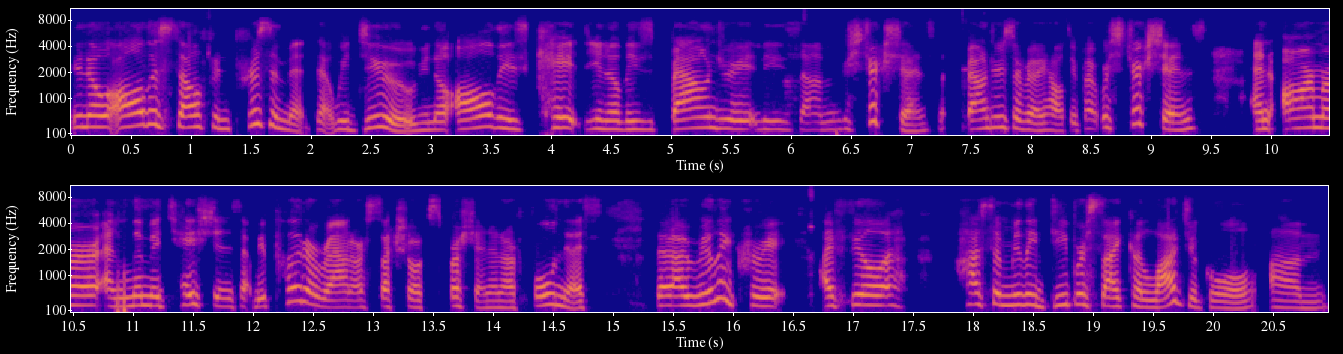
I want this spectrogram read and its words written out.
you know all the self imprisonment that we do you know all these you know these boundary these um, restrictions boundaries are very healthy but restrictions and armor and limitations that we put around our sexual expression and our fullness that I really create, I feel has some really deeper psychological, um,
